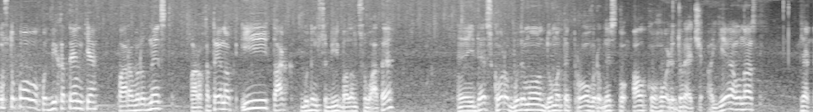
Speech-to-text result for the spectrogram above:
Поступово по дві хатинки, пара виробництв, пару хатинок, і так будемо собі балансувати. Е, І де скоро будемо думати про виробництво алкоголю. До речі, а є у нас як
